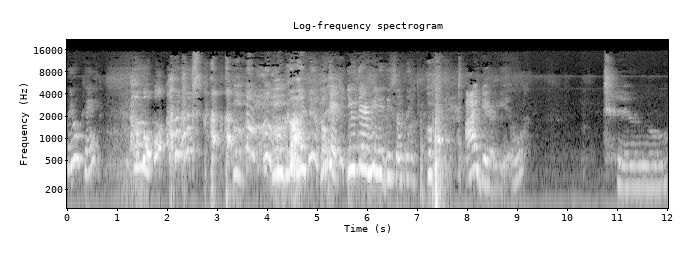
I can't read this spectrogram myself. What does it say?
Are you okay? Oh God. Okay, you dare me to do something. I dare you to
